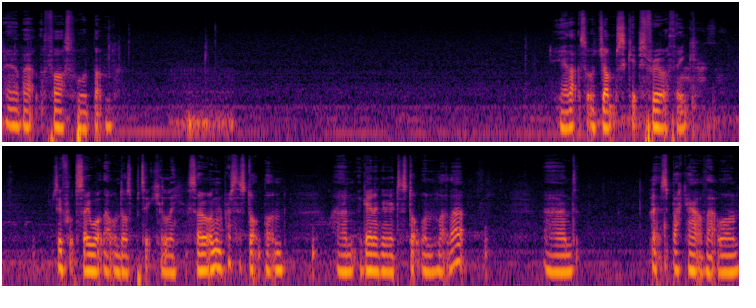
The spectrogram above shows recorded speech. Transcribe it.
How about the fast forward button? Yeah, that sort of jump skips through, I think. It's difficult to say what that one does particularly. So I'm going to press the stop button, and again I'm going to go to stop one like that. And let's back out of that one.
